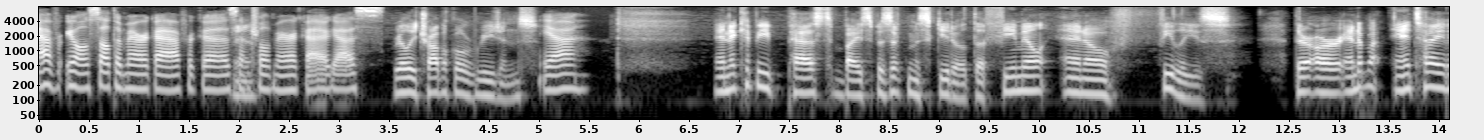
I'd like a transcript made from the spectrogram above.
Af- you know, South America, Africa, Central America, I guess. really tropical regions. Yeah. And it could be passed by a specific mosquito, the female Anopheles. There are anti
